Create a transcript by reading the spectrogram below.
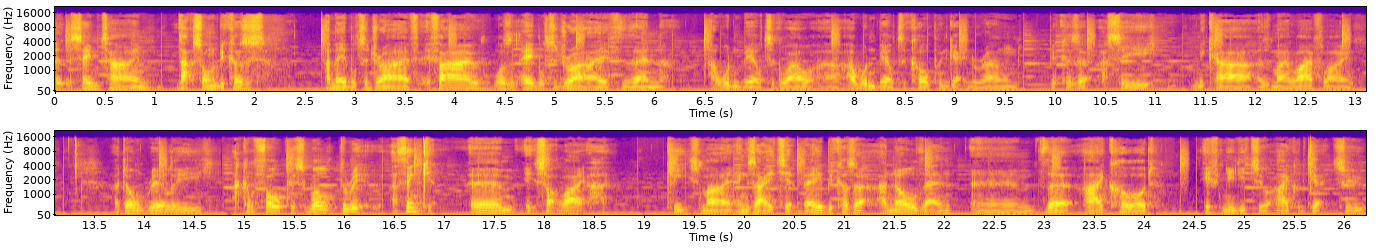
at the same time, that's only because I'm able to drive. If I wasn't able to drive, then I wouldn't be able to go out. I, I wouldn't be able to cope and getting around because I, I see my car as my lifeline. I don't really. I can focus. Well, the re- I think um, it's sort of like keeps my anxiety at bay because I, I know then um, that I could, if needed to, I could get to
